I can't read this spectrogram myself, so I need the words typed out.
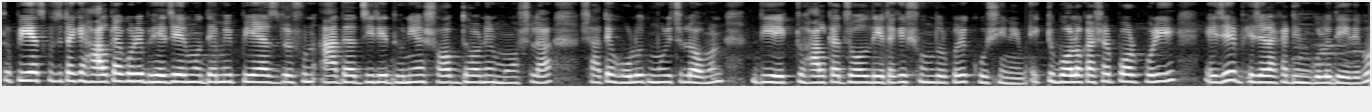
তো পেঁয়াজ কুচিটাকে হালকা করে ভেজে এর মধ্যে আমি পেঁয়াজ, রসুন, আদা, জিরে, ধনিয়া সব ধরনের মশলা, সাথে হলুদ, মরিচ, লবণ দিয়ে একটু হালকা জল দিয়ে এটাকে সুন্দর করে কষিয়ে নেব। একটু বলক আসার পরপরই এই যে ভেজে রাখা ডিমগুলো দিয়ে দেবো।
